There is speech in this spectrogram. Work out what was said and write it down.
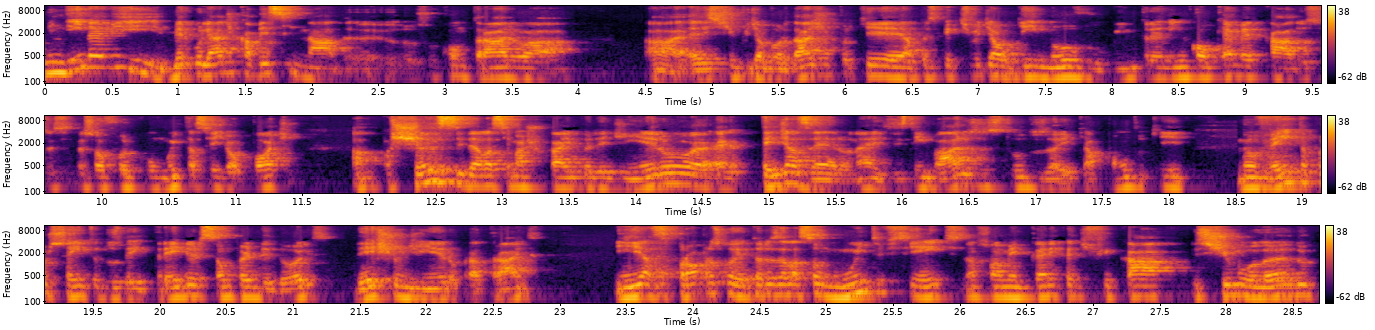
ninguém deve mergulhar de cabeça em nada. Eu sou contrário a, a, esse tipo de abordagem, porque a perspectiva de alguém novo entrando em qualquer mercado, se essa pessoa for com muita sede ao pote, a chance dela se machucar e perder dinheiro é, tende a zero, né? Existem vários estudos aí que apontam que 90% dos day traders são perdedores, deixam dinheiro para trás, e as próprias corretoras elas são muito eficientes na sua mecânica de ficar estimulando,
